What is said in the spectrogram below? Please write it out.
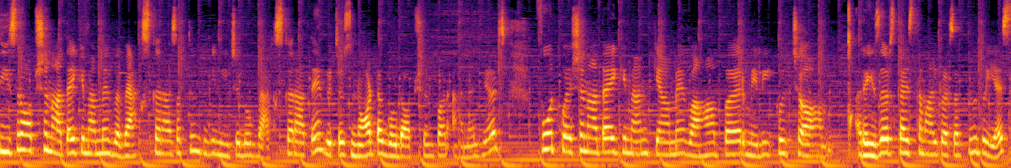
तीसरा ऑप्शन आता है कि मैम मैं वैक्स करा सकती हूँ, क्योंकि नीचे लोग वैक्स कराते हैं which is not a good option for anal hairs fourth question आता है कि मैम क्या मैं वहाँ पर मे बी कुछ रेजर्स का इस्तेमाल कर सकती हूँ तो yes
